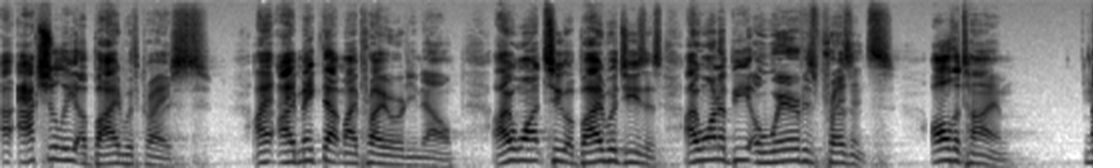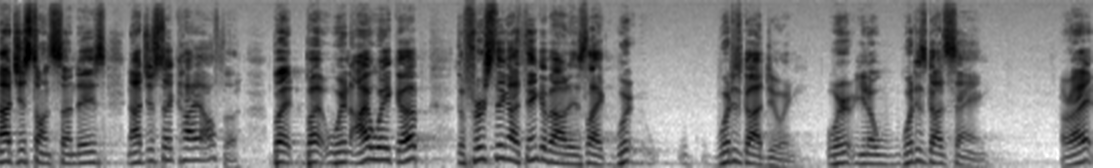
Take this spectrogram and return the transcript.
uh, actually abide with Christ. I, I make that my priority now. I want to abide with Jesus. I want to be aware of his presence all the time not just on Sundays, not just at Chi Alpha, but but when I wake up, the first thing I think about is like, what what is God doing? Where you know what is God saying? All right,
